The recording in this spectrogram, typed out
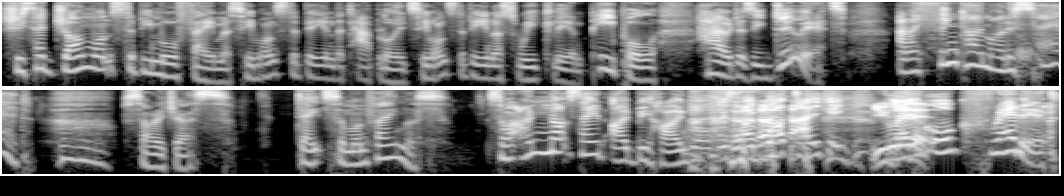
She said, John wants to be more famous. He wants to be in the tabloids. He wants to be in Us Weekly and People. How does he do it? And I think I might have said, Sorry, Jess, date someone famous. So I'm not saying I'm behind all this. I'm not taking blame or credit.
